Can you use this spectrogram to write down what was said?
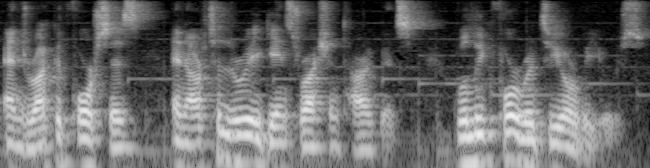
and rocket forces and artillery against Russian targets? We look forward to your views.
